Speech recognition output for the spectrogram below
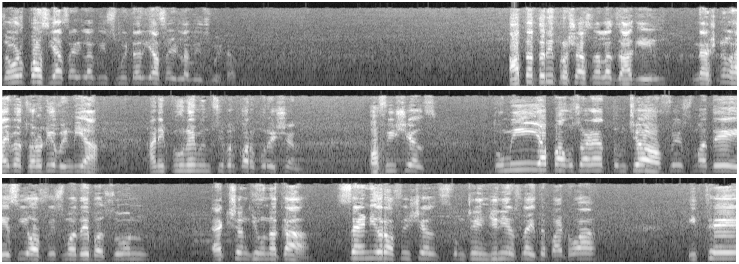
जवळपास या साईडला वीस मीटर या साईडला वीस मीटर आता तरी प्रशासनाला जाग येईल. National highway authority of India आणि पुणे म्युन्सिपल कॉर्पोरेशन ऑफिशियल्स तुम्ही या पावसाळ्यात तुमच्या ऑफिसमध्ये ए सी ऑफिसमध्ये बसून ॲक्शन घेऊ नका. सेंड युअर ऑफिशियल्स तुमच्या इंजिनियर्सला इथे पाठवा. इथे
